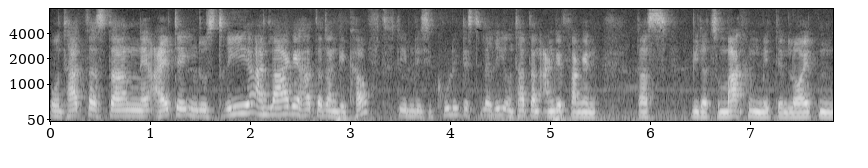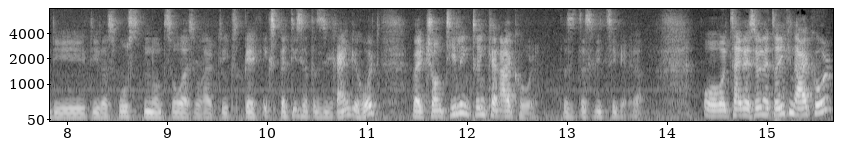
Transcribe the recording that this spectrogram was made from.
Und hat das dann, eine alte Industrieanlage hat er dann gekauft, eben diese Cooley-Destillerie, und hat dann angefangen, das wieder zu machen mit den Leuten, die, die das wussten und so. Also halt die Expertise hat er sich reingeholt, weil John Teeling trinkt kein Alkohol. Das ist das Witzige. Ja. Und seine Söhne trinken Alkohol.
